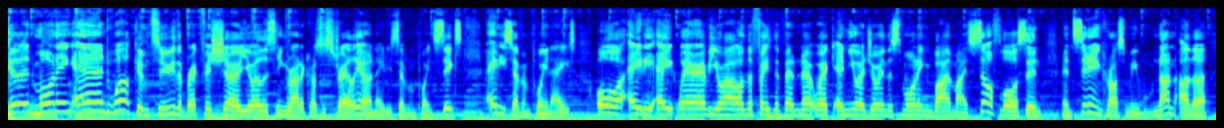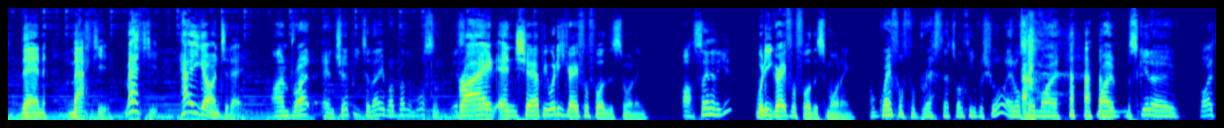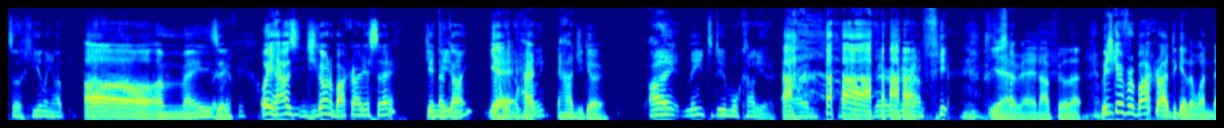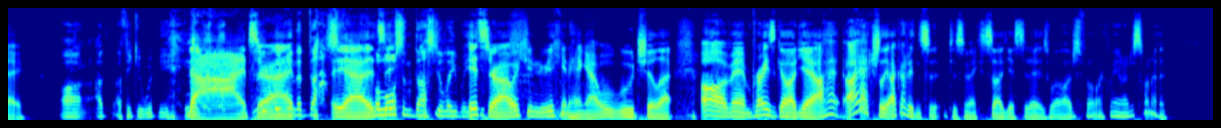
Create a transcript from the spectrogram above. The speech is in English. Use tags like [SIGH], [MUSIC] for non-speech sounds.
Good morning and welcome to The Breakfast Show. You are listening right across Australia on 87.6, 87.8, or 88, wherever you are on the Faith FM network. And you are joined this morning by myself, Lawson, and sitting across from me, none other than Matthew. Matthew, how are you going today? I'm bright and chirpy today, my brother Lawson. Yes, Bright and chirpy. What are you grateful for this morning? Oh, say that again. What are you grateful for this morning? I'm grateful for breath. That's one thing for sure, and also my [LAUGHS] my mosquito bites are healing up. Oh, amazing. Oh, yeah, how's, did you go on a bike ride yesterday? Did you end up did. going? Yeah. How'd, going. how'd you go? I need to do more cardio. [LAUGHS] I'm, I'm very very unfit. Yeah, [LAUGHS] man, I feel that. We should go for a bike ride together one day. Uh, I, I think you whip me. [LAUGHS] Nah, it's leave me alright. the dust. Yeah, the it's, Lawson dust. You'll leave me. it's alright. We can we can hang out. We'll, we'll chill out. Oh man, praise God. Yeah, I I actually I got into to some exercise yesterday as well. I just felt like man, I just want to.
